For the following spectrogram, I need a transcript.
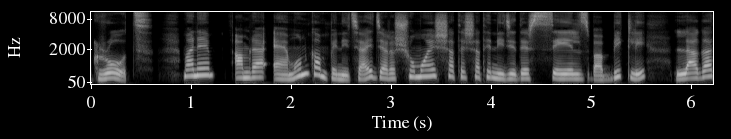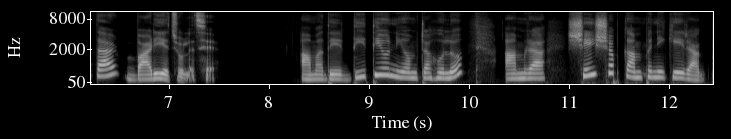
গ্রোথ। মানে আমরা এমন কোম্পানি চাই যারা সময়ের সাথে সাথে নিজেদের সেলস বা বিক্রি লাগাতার বাড়িয়ে চলেছে। আমাদের দ্বিতীয় নিয়মটা হলো, আমরা সেই সব কোম্পানিকেই রাখব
